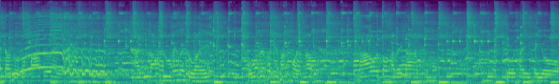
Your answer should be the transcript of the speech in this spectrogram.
นดาวตลกน้องฟาสด้วย อาจจะลำดูไม่ค่อยสวยเพราะว่าไม่ค่อยได้พักผ่อนครับเช้าต้องอัดรายการโชว์ไทยชโยก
